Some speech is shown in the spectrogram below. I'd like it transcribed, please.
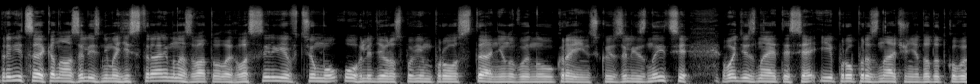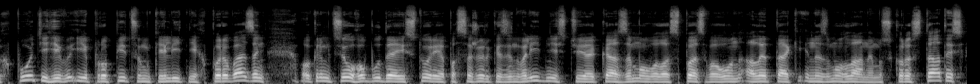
привіт, це канал Залізні магістралі. Мене звати Олег Васильєв. В цьому огляді розповім про останні новини української залізниці. Ви дізнаєтеся і про призначення додаткових потягів, і про підсумки літніх перевезень. Окрім цього, буде історія пасажирки з інвалідністю, яка замовила спецвагон, але так і не змогла ним скористатись.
